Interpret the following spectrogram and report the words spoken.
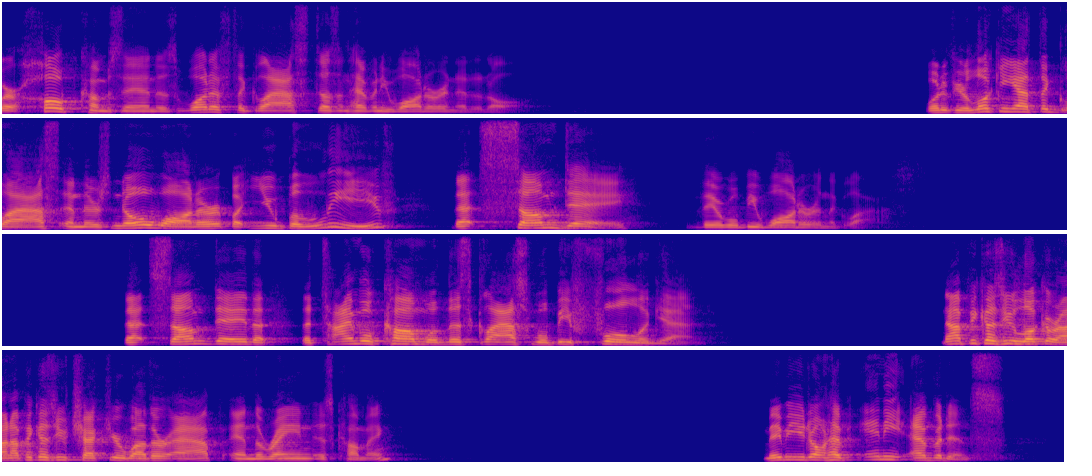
Where hope comes in is what if the glass doesn't have any water in it at all? What if you're looking at the glass and there's no water, but you believe that someday there will be water in the glass? That someday the, the time will come when this glass will be full again. Not because you look around, not because you checked your weather app and the rain is coming. Maybe you don't have any evidence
